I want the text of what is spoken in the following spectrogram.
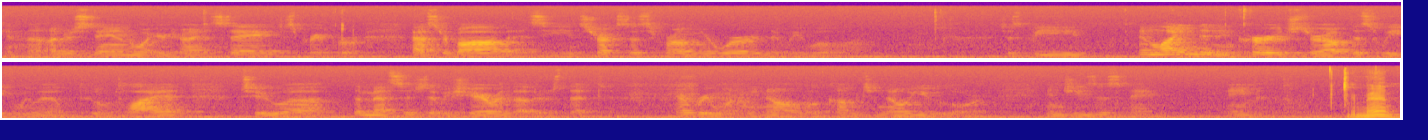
can uh, understand what you're trying to say. Just pray for Pastor Bob as he instructs us from your word that we will just be enlightened and encouraged throughout this week. And we will be able to apply it to uh, the message that we share with others, that everyone we know will come to know you, Lord. In Jesus' name, amen. Amen.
